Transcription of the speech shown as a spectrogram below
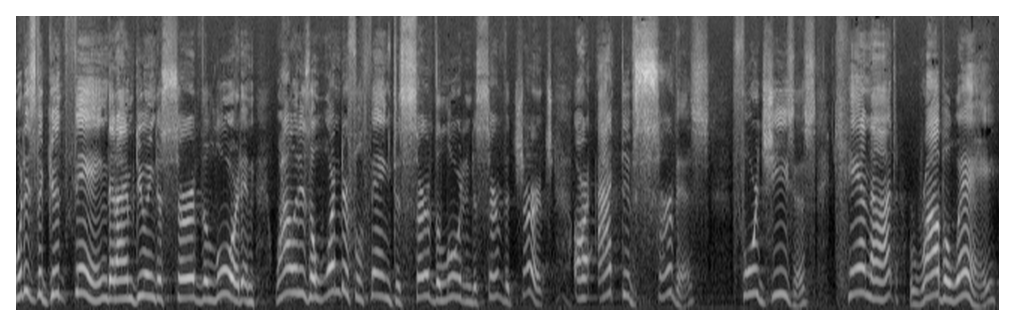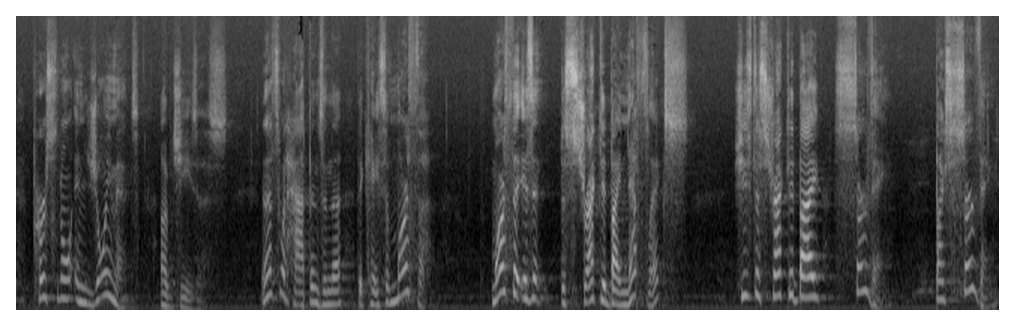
what is the good thing that I'm doing to serve the Lord? And while it is a wonderful thing to serve the Lord and to serve the church, our active service for Jesus cannot rob away personal enjoyment of Jesus. And that's what happens in the, the case of Martha. Martha isn't distracted by Netflix, she's distracted by serving. By serving.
